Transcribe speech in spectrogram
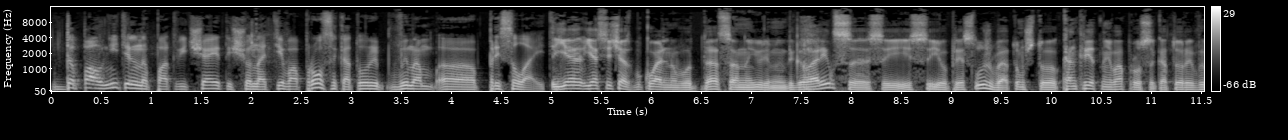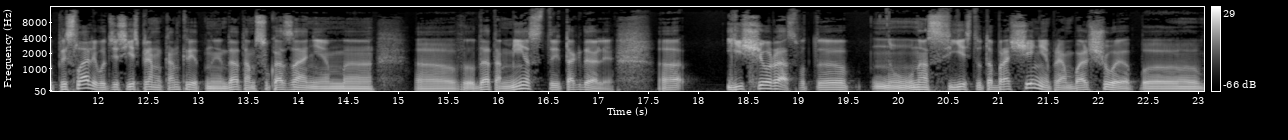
дополнительно поотвечает еще на те вопросы, которые вы нам присылаете. Я, я сейчас буквально вот, да, с Анной Юрьевной договорился с, и с ее пресс-службой о том, что конкретные вопросы, которые вы прислали, вот здесь есть прямо конкретные, да, там с указанием, э, э, да, там мест и так далее. Еще раз, вот э, у нас есть тут обращение прям большое по,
